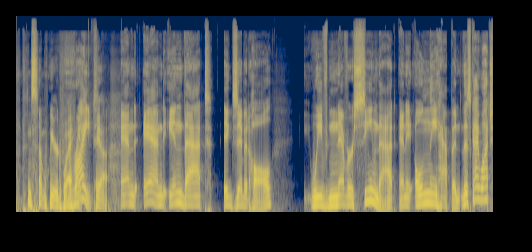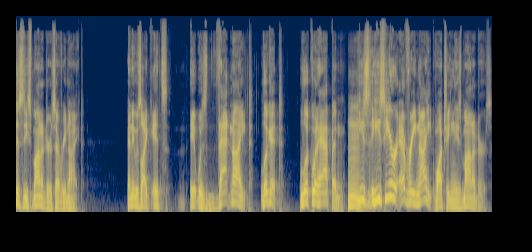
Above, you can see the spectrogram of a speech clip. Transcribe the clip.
in some weird way. right, Yeah. and and in that exhibit hall, we've never seen that, and it only happened. This guy watches these monitors every night, and he was like, "It's it was that night. Look at look what happened. Hmm. He's he's here every night watching these monitors."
